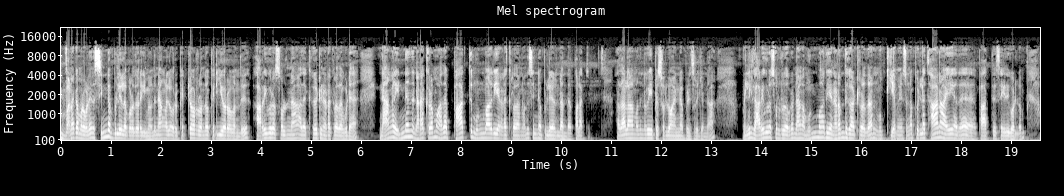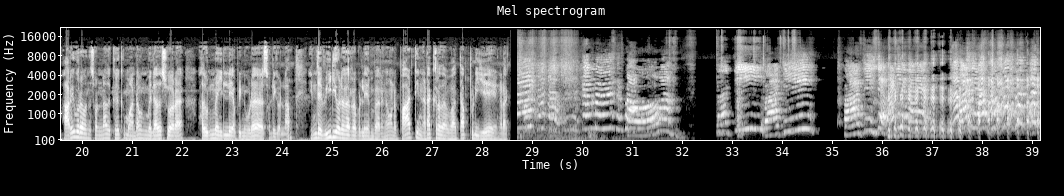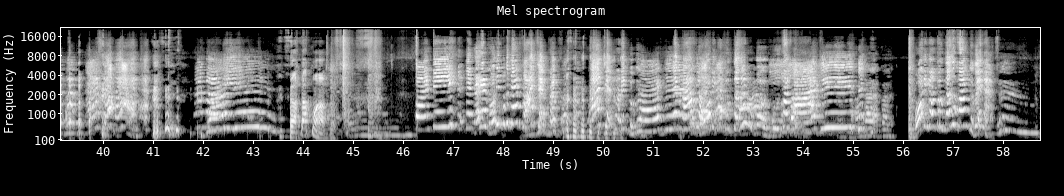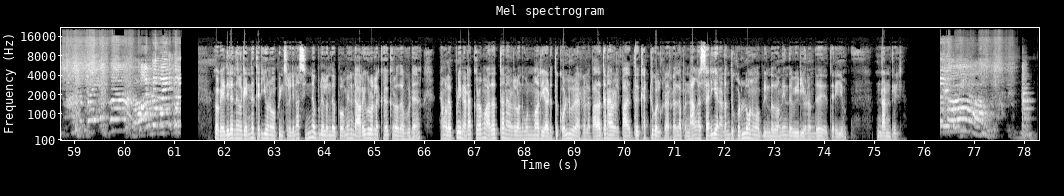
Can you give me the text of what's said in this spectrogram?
வணக்கம் அவர்களே. இந்த சின்ன பிள்ளைகளை பொறுத்த வரைக்கும் வந்து நாங்கள் ஒரு பெற்றோர் வந்தோ பெரியோரோ வந்து அறிவுரை சொன்னால் அதை கேட்டு நடக்கிறத விட நாங்கள் என்ன நடக்கிறோமோ அதை பார்த்து முன்மாதிரியாக நடக்கிறதான் வந்து சின்ன பிள்ளைகள அந்த பழக்கம். அதெல்லாம் வந்து நிறைய பேர் சொல்லுவாங்க என்ன அப்படின்னு சொல்லி சொன்னால் பிள்ளைகளுக்கு அறிவுரை சொல்கிறத விட நாங்கள் முன்மாதிரியை நடந்து காட்டுறது தான் முக்கியம். ஏன்னு சொன்னால் பிள்ளை தானாயே அதை பார்த்து செய்து கொள்ளும். அறிவுரை வந்து சொன்னால் அது கேட்குமாண்டா உண்மை இல்லாத சுவரை அது உண்மை இல்லை அப்படின்னு கூட சொல்லிக்கொள்ளலாம். இந்த வீடியோவில் வர்ற பிள்ளையும் பாருங்கள் உன்னை பாட்டி நடக்கிறத பார்த்து அப்படியே நடக்கும். பாட்டி பாட்டி பாட்டி இங்க வாடி ஆமா. பாட்டி பாட்டி ஓடி கொண்டிருந்தது பாட்டி ஓடி கொண்டிருந்தது வாங்குதே ஓகே இதில் எங்களுக்கு என்ன தெரியணும் அப்படின்னு சொல்லிச்சுன்னா சின்ன பிள்ளைகள் வந்து எப்போவுமே எங்கள் அறிவுரையில் கேட்குறத விட நாங்கள் எப்படி நடக்கிறோமோ அதைத்தான் அவர்கள் வந்து முன்மாதிரி எடுத்து கொள்கிறார்கள். அப்போ அதைத்தான் அவர்கள் பார்த்து கற்றுக்கொள்கிறார்கள். அப்போ நாங்கள் சரியாக நடந்து கொள்ளணும் அப்படின்றது வந்து இந்த வீடியோவில் வந்து தெரியும். நன்றி.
